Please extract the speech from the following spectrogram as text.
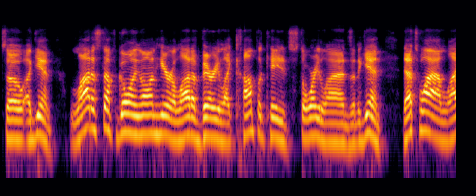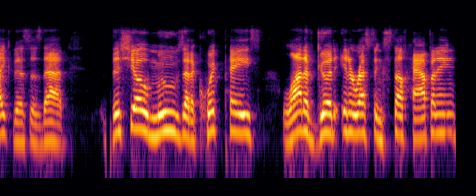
So again, a lot of stuff going on here, a lot of very like complicated storylines. And again, that's why I like this is that this show moves at a quick pace, a lot of good, interesting stuff happening.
